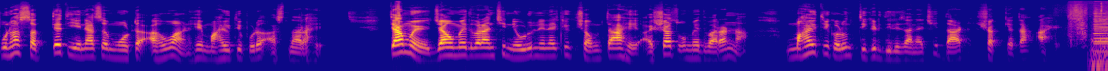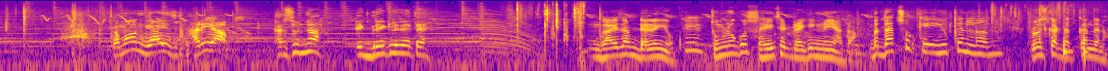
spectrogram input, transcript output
पुन्हा सत्तेत येण्याचं मोठं आव्हान हे माहितीपुढं असणार आहे. त्यामुळे ज्या उमेदवारांची निवडून येण्याची क्षमता आहे अशाच उमेदवारांना महायुतीकडून तिकीट दिली जाण्याची दाट शक्यता आहे. कम ऑन गाइस हरी आप अरे सुन ना एक ब्रेक ले लेते. हैं guys I am telling you तुम लोगों को सही से ट्रैकिंग नहीं आता. But that's okay, you can learn. रोज का ढक्कन देना.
